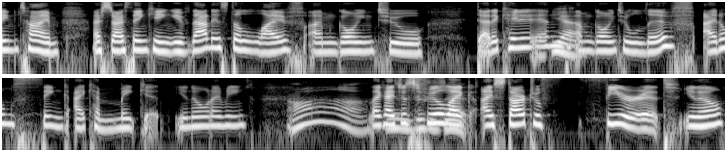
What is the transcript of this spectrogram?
same time I start thinking if that is the life I'm going to dedicate it in Yeah. I'm going to live I don't think I can make it you know what I mean Ah, like I just feel like it. I start to f- fear it, you know?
